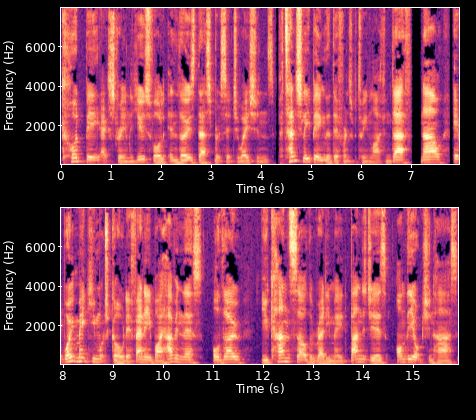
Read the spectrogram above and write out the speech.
could be extremely useful in those desperate situations, potentially being the difference between life and death, now, it won't make you much gold, if any, by having this, although you can sell the ready made bandages on the auction house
